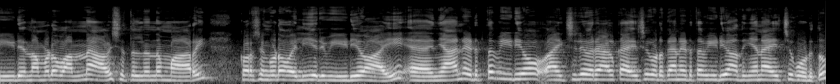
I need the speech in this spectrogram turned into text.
വീഡിയോ നമ്മുടെ വന്ന ആവശ്യത്തിൽ നിന്ന് മാറി കുറച്ചും കൂടെ വലിയൊരു വീഡിയോ ആയി. ഞാൻ എടുത്ത വീഡിയോ ആക്ച്വലി ഒരാൾക്ക് അയച്ചു കൊടുക്കാൻ എടുത്ത വീഡിയോ അത് ഞാൻ അയച്ചു കൊടുത്തു.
